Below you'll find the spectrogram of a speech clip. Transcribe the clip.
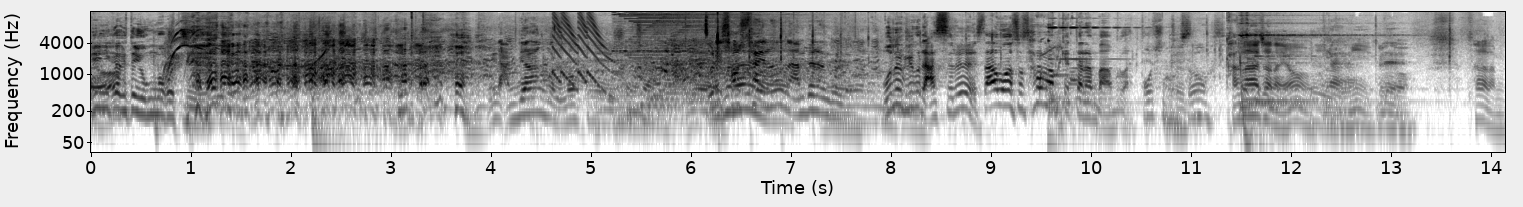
이러니까 그때 욕 먹었지. 안 변한 걸로. 우리 서스타일은 안 변한 걸로. 오늘 그리고 라스를 싸워서 살아남겠다는 마음으로 왔대. 강하잖아요. 이름이 그래서 네. 살아남.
